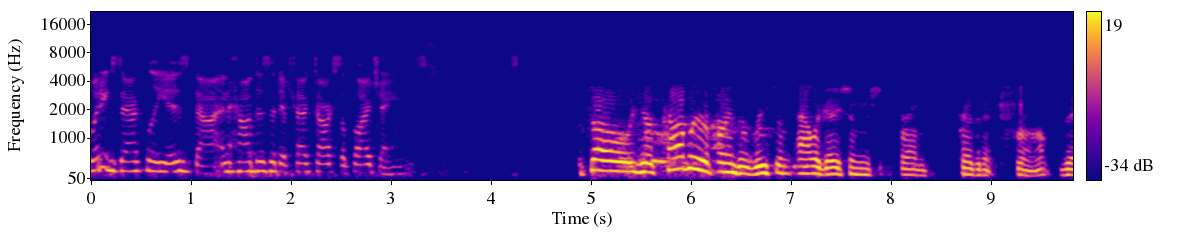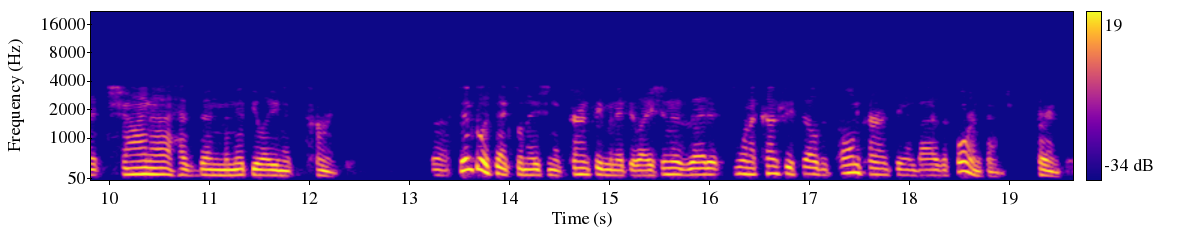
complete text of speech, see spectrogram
What exactly is that and how does it affect our supply chains? So you're probably referring to recent allegations from President Trump that China has been manipulating its currency. The simplest explanation of currency manipulation is that it's when a country sells its own currency and buys a foreign currency.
